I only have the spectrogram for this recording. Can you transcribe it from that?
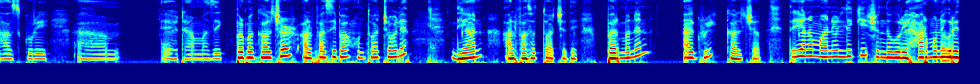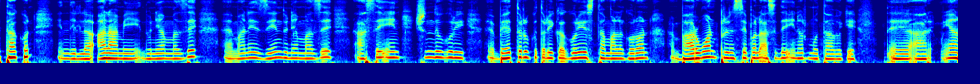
হাজ করে এটা মাঝে পারমাকালচার আলফাসিবা হন্তু আচ্ছা হলে ধ্যান আলফা সত্য আছে দে পারমানেন্ট agriculture. তো যেন মানুষ দিকে সুন্দর করে হারমোনি করে থাকুন। ইন্দিল্লা আলামি দুনিয়ার মাঝে মানে জিন দুনিয়ার মাঝে আছে ইন সুন্দর করে বেহতর তরিকা করে ইস্তেমাল করন। বারওয়ান প্রিন্সিপাল আছে দে ইনর মোতাবেকে। আর ইয়ান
